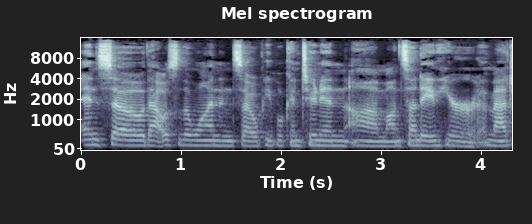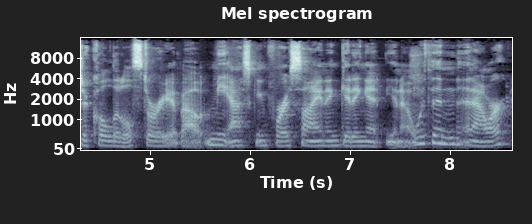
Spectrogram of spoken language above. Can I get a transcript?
And so that was the one. And so people can tune in um, on Sunday and hear a magical little story about me asking for a sign and getting it, you know, within an hour.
